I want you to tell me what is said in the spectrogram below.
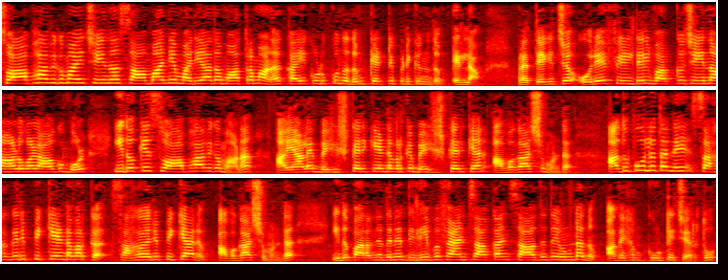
സ്വാഭാവികമായി ചെയ്യുന്ന സാമാന്യ മര്യാദ മാത്രമാണ് കൈ കൊടുക്കുന്നതും കെട്ടിപ്പിടിക്കുന്നതും എല്ലാം. പ്രത്യേകിച്ച് ഒരേ ഫീൽഡിൽ വർക്ക് ചെയ്യുന്ന ആളുകൾ ആകുമ്പോൾ ഇതൊക്കെ സ്വാഭാവികമാണ്. അയാളെ ബഹിഷ്കരിക്കേണ്ടവർക്ക് ബഹിഷ്കരിക്കാൻ അവകാശമുണ്ട്. അതുപോലെ തന്നെ സഹകരിപ്പിക്കേണ്ടവർക്ക് സഹകരിപ്പിക്കാനും അവകാശമുണ്ട്. ഇത് പറഞ്ഞതിന് ദിലീപ് ഫാൻസ് ആക്കാൻ സാധ്യതയുണ്ടെന്നും അദ്ദേഹം കൂട്ടിച്ചേർത്തു.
